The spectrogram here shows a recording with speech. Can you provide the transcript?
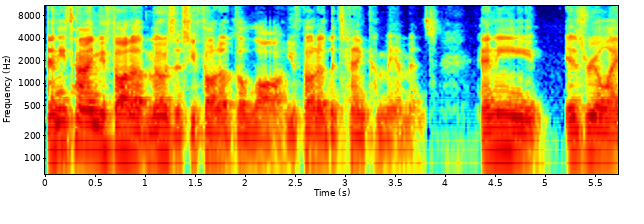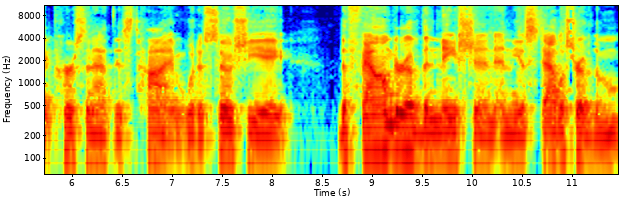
anytime you thought of moses you thought of the law you thought of the 10 commandments. Any israelite person at this time would associate the founder of the nation and the establisher of the,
